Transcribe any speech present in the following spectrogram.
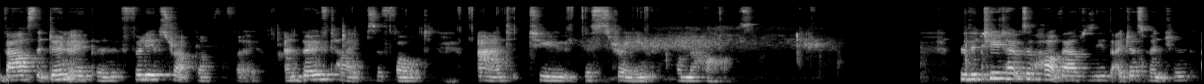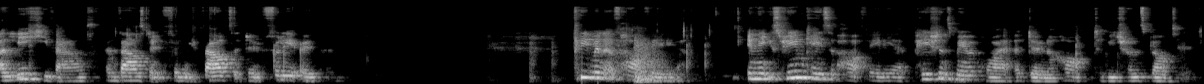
Valves that don't open fully obstruct blood flow, and both types of fault add to the strain on the heart. So the two types of heart valve disease that I just mentioned are leaky valves and valves, don't fully, valves that don't fully open. Treatment of heart failure. In the extreme case of heart failure, patients may require a donor heart to be transplanted.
